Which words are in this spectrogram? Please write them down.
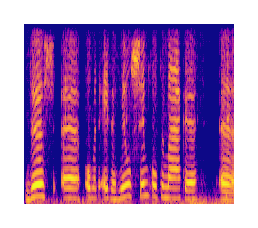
Dus uh, om het even heel simpel te maken, uh,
